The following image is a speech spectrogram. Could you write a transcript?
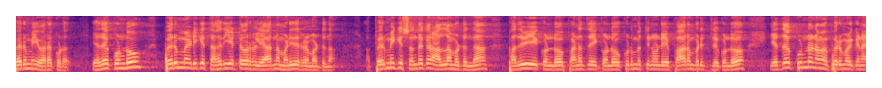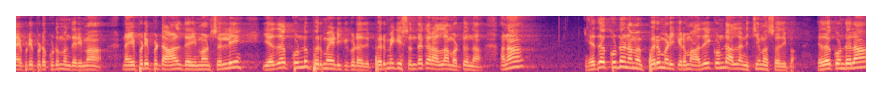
பெருமை வரக்கூடாது. எதை கொண்டும்? பெருமை அடிக்க தகுதியற்றவர்கள் யாருன்னா மனிதர்கள் மட்டும்தான். பெருமைக்கு சொந்தக்கார அல்ல மட்டும்தான். பதவியை கொண்டோ பணத்தை கொண்டோ குடும்பத்தினுடைய பாரம்பரியத்தை கொண்டோ எதை கொண்டும் நம்ம பெருமைக்கு நான் எப்படிப்பட்ட குடும்பம் தெரியுமா? நான் எப்படிப்பட்ட ஆள் தெரியுமான்னு சொல்லி எதை கொண்டும் பெருமை அடிக்கக்கூடாது பெருமைக்கு சொந்தக்கார அல்ல மட்டும்தான். ஆனால் எதை கொண்டு நம்ம பெருமடிக்கிறோமோ அதை கொண்டு அல்ல நிச்சயமாக சோதிப்பான். எதை கொண்டுலாம்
